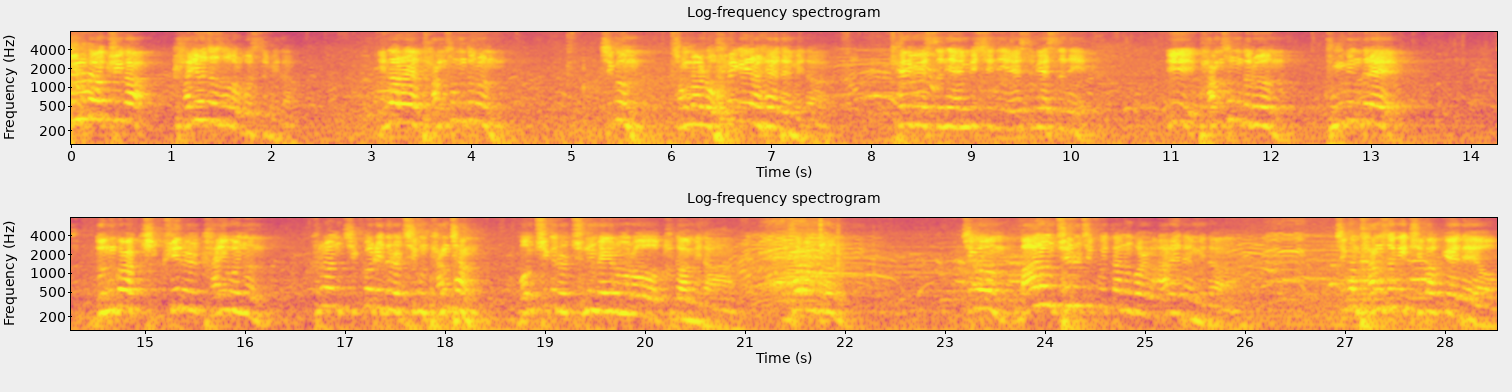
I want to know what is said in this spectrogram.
눈과 귀가 가려져서 그러고 있습니다. 이 나라의 방송들은 지금 정말로 회개를 해야 됩니다. KBS니 MBC니 SBS니 이 방송들은 국민들의 눈과 귀, 귀를 가리고 있는 그런 짓거리들을 지금 당장 멈추기를 주님의 이름으로 기도합니다. 이 사람들은 지금 많은 죄를 짓고 있다는 걸 알아야 됩니다. 지금 방송이 뒤바뀌어야 돼요.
